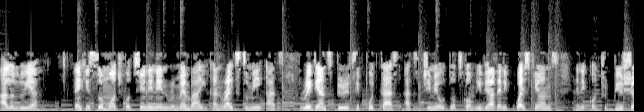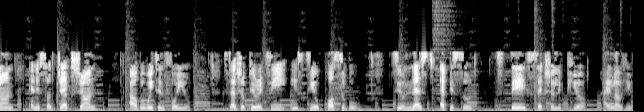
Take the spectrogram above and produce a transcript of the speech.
Hallelujah. Thank you so much for tuning in. Remember, you can write to me at radiantspiritypodcast at gmail.com. If you have any questions, any contribution, any suggestion, I'll be waiting for you. Sexual purity is still possible. Till next episode, stay sexually pure. I love you.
